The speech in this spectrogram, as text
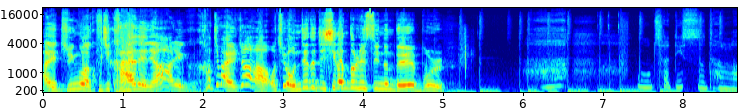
但是听你 아니 주인공아 굳이 가야 되냐? 아니 그 가지 말자. 어차피 언제든지 시간 돌릴 수 있는데 뭘? 我彻底死脱了，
